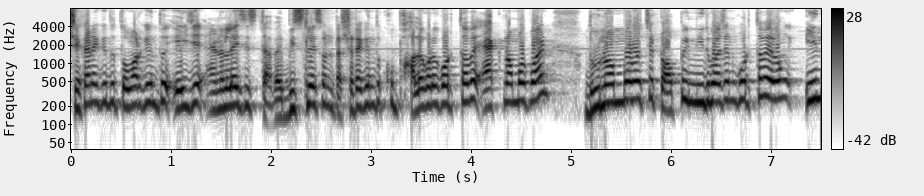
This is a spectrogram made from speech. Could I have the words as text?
সেখানে কিন্তু তোমার কিন্তু এই যে অ্যানালাইসিসটা বা বিশ্লেষণটা, সেটা কিন্তু খুব ভালো করে করতে হবে। এক নম্বর পয়েন্ট দু নম্বর হচ্ছে টপিক নির্বাচন করতে হবে এবং ইন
